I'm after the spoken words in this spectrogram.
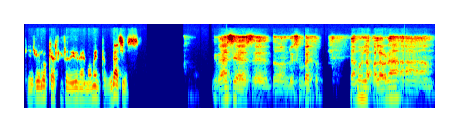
que eso es lo que ha sucedido en el momento. Gracias. Gracias, eh, don Luis Humberto. Damos la palabra a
